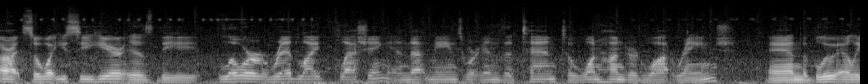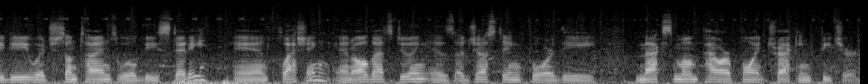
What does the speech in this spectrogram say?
Alright, so what you see here is the lower red light flashing and that means we're in the 10 to 100 watt range. And the blue LED which sometimes will be steady and flashing and all that's doing is adjusting for the maximum power point tracking feature.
